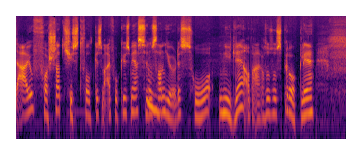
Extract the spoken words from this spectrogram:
det er jo fortsatt kystfolket som er i fokus, men jeg syns han gjør det så nydelig, at det er altså så språklig mm,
